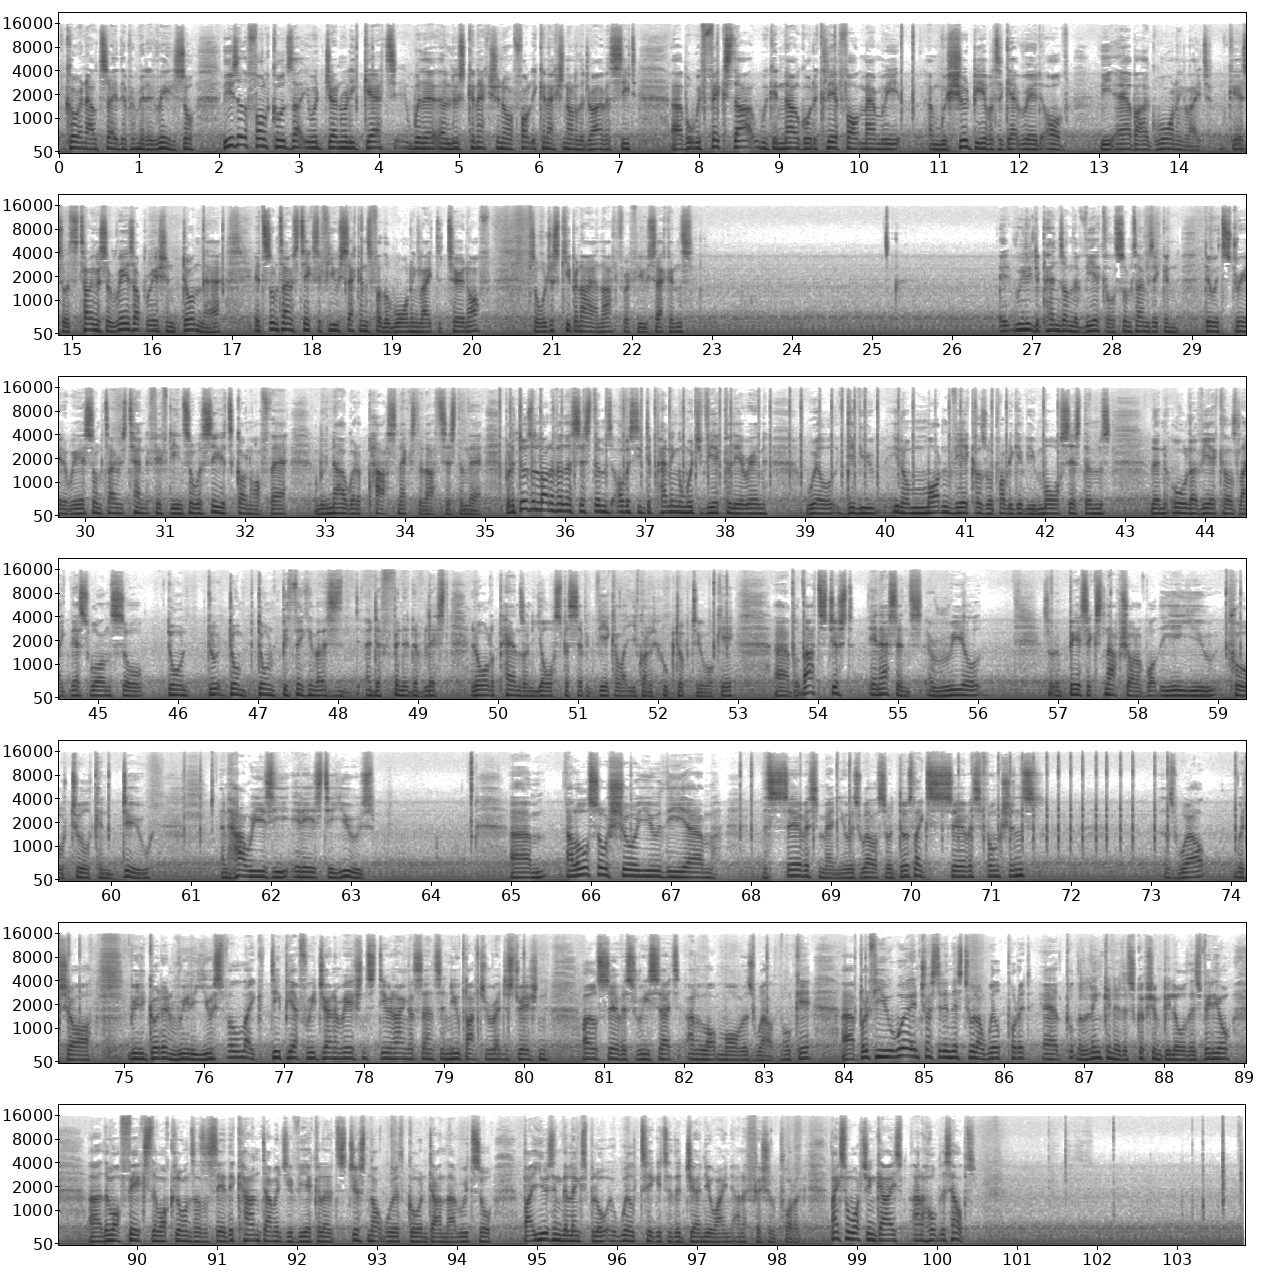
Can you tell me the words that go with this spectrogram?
current outside the permitted range. So these are the fault codes that you would generally get with a, a loose connection or a faulty connection on the driver's seat. Uh, but we fixed that. We can now go to clear fault memory and we should be able to get rid of the airbag warning light. Okay, so it's telling us a raise operation done there. It sometimes takes a few seconds for the warning light to turn off. So we'll just keep an eye on that for a few seconds. It really depends on the vehicle. Sometimes it can do it straight away, sometimes 10 to 15. So we'll see it's gone off there and we've now got a pass next to that system there. But it does a lot of other systems, obviously depending on which vehicle you're in, will give you, you know, modern vehicles will probably give you more systems than older vehicles like this one. So don't don't don't be thinking that this is a definitive list it all depends on your specific vehicle that you've got it hooked up to okay uh, but that's just in essence a real sort of basic snapshot of what the EU Pro tool can do and how easy it is to use. Um, I'll also show you the um, the service menu as well so it does like service functions as well which are really good and really useful like DPF regeneration, steering angle sensor, new battery registration, oil service reset and a lot more as well okay uh, but if you were interested in this tool I will put it uh, put the link in the description below this video uh, there are fakes, there are clones as I say, they can damage your vehicle and it's just not worth going down that route so by using the links below it will take you to the genuine and official product. Thanks for watching guys and I hope this helps.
